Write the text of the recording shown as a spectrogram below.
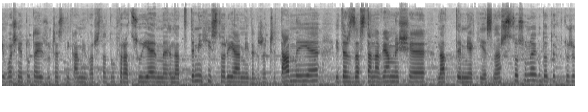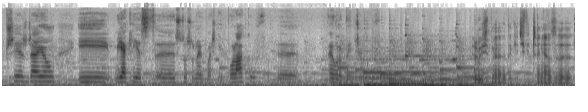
I właśnie tutaj z uczestnikami warsztatów pracujemy nad tymi historiami, także czytamy je i też zastanawiamy się nad tym, jaki jest nasz stosunek do tych, którzy przyjeżdżają i jaki jest y, stosunek właśnie Polaków, y, Europejczyków. Robiliśmy takie ćwiczenia z,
